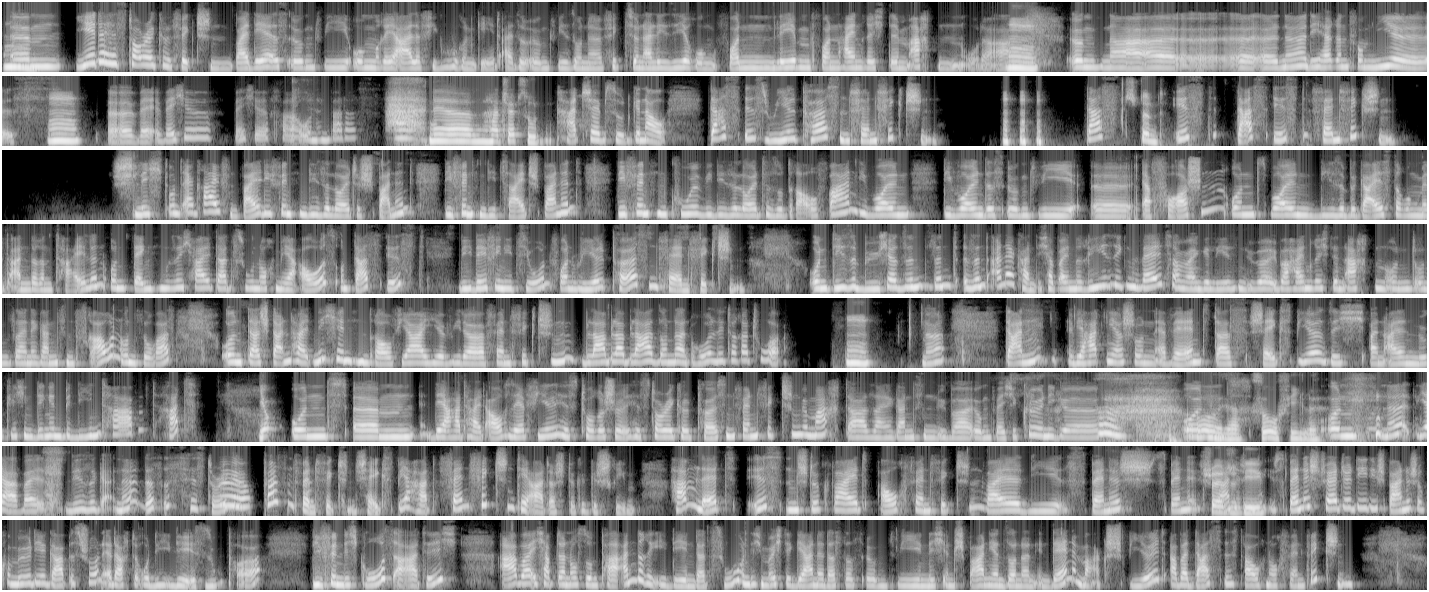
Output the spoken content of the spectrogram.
Mhm. Ähm, jede Historical Fiction, bei der es irgendwie um reale Figuren geht, also irgendwie so eine Fiktionalisierung von Leben von Heinrich dem Achten oder mhm. irgendeiner, äh, äh, ne, die Herrin vom Nil ist, mhm. äh, welche, welche Pharaonin war das? Ne, Hatshepsut. Hatshepsut, genau. Das ist Real Person Fanfiction. Das Stimmt. ist, das ist Fanfiction. Schlicht und ergreifend, weil die finden diese Leute spannend, die finden die Zeit spannend, die finden cool, wie diese Leute so drauf waren, die wollen, die wollen das irgendwie äh, erforschen und wollen diese Begeisterung mit anderen teilen und denken sich halt dazu noch mehr aus und das ist die Definition von Real Person Fanfiction. Und diese Bücher sind, sind, sind anerkannt. Ich habe einen riesigen Wälzer mal gelesen über, über Heinrich den Achten und, und seine ganzen Frauen und sowas. Und da stand halt nicht hinten drauf, ja, hier wieder Fanfiction, bla bla bla, sondern hohe Literatur. Hm. Ne? Dann, wir hatten ja schon erwähnt, dass Shakespeare sich an allen möglichen Dingen bedient haben, hat. Jo. Und ähm, der hat halt auch sehr viel historische Historical Person Fanfiction gemacht, da seine ganzen über irgendwelche Könige und oh ja, so viele. und ne, ja, weil diese ne, das ist Historical Ja. Person Fanfiction. Shakespeare hat Fanfiction Theaterstücke geschrieben. Hamlet ist ein Stück weit auch Fanfiction, weil die Spanish Spanish Tragedy. Spanish, Spanish Tragedy, die spanische Komödie gab es schon. Er dachte, oh, die Idee ist super. Die finde ich großartig, aber ich habe da noch so ein paar andere Ideen dazu und ich möchte gerne, dass das irgendwie nicht in Spanien, sondern in Dänemark spielt, aber das ist auch noch Fanfiction.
